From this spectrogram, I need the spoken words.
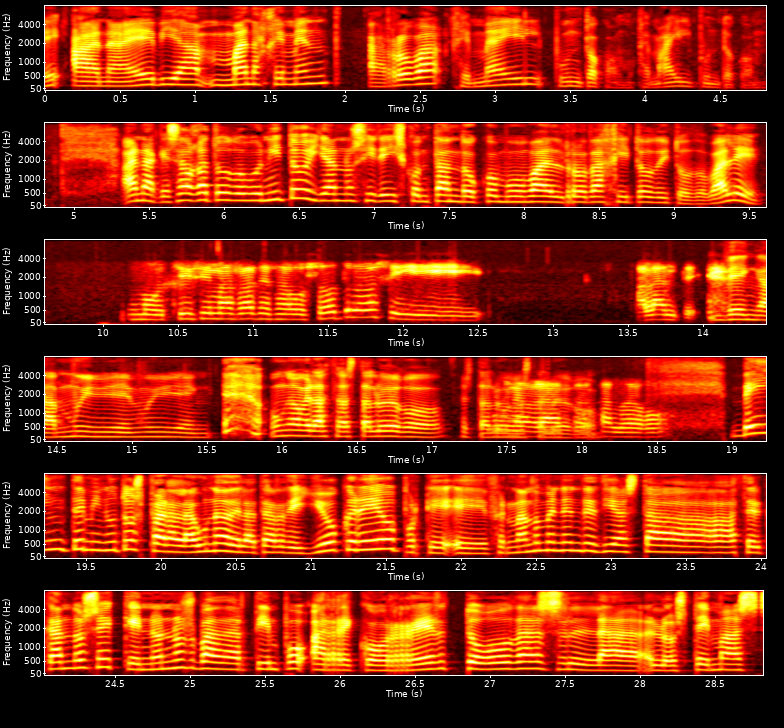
¿eh? anaeviamanagement arroba gmail.com gmail.com Ana, que salga todo bonito y ya nos iréis contando cómo va el rodaje y todo y todo, ¿vale? Muchísimas gracias a vosotros y adelante. Venga, muy bien, muy bien. Un abrazo, hasta luego. Hasta luego, Un hasta luego. hasta luego. 20 minutos para la una de la tarde. Yo creo, porque eh, Fernando Menéndez ya está acercándose, que no nos va a dar tiempo a recorrer todos los temas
